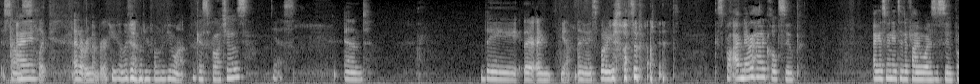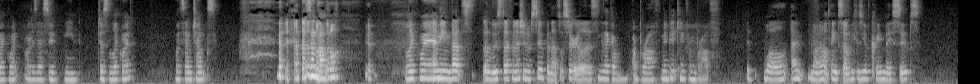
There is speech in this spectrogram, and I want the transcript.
It sounds I- like. I don't remember. You can look it up on your phone if you want. Gazpachos. Yes. And they they're and yeah, anyways, what are your thoughts about it? I've never had a cold soup. I guess we need to define what is a soup. Like what what does that soup mean? Just liquid with some chunks. that sounds awful. Yeah. Liquid. I mean, that's a loose definition of soup and that's what cereal is. maybe like a, a broth. Maybe it came from broth. It, well, I no, I don't think so because you have cream-based soups.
